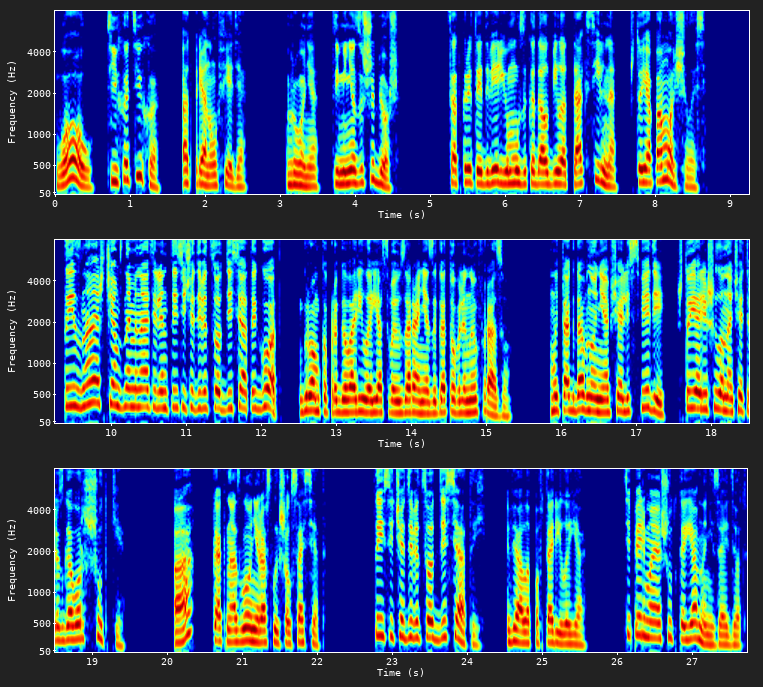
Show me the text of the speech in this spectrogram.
«Вау, тихо-тихо», — отпрянул Федя. «Роня, ты меня зашибешь. С открытой дверью музыка долбила так сильно, что я поморщилась. «Ты знаешь, чем знаменателен 1910 год?» Громко проговорила я свою заранее заготовленную фразу. Мы так давно не общались с Федей, что я решила начать разговор с шутки. «А?» — как назло не расслышал сосед. «1910-й», — вяло повторила я. Теперь моя шутка явно не зайдет.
